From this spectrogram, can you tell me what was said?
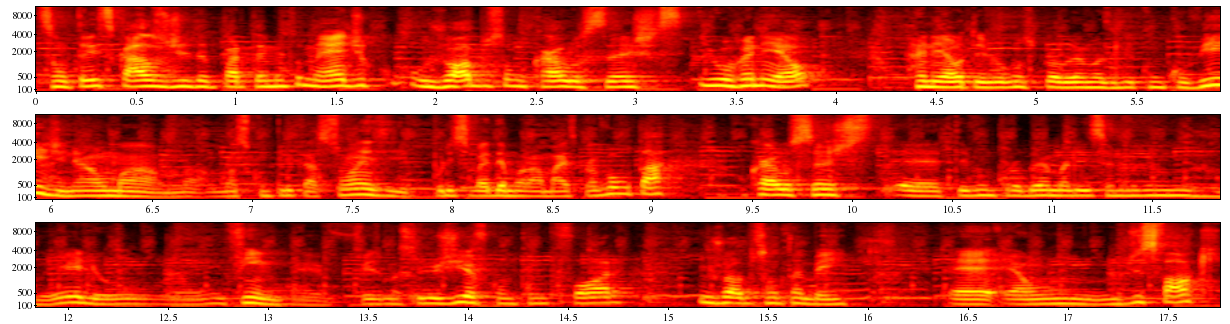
são três casos de departamento médico: o Jobson, o Carlos Sanches e o Raniel. Raniel teve alguns problemas ali com Covid, né? Uma, uma, umas complicações e por isso vai demorar mais para voltar. O Carlos Sanches é, teve um problema ali, se não me engano, no joelho, ou, é, enfim, é, fez uma cirurgia, ficou um tempo fora. E o Jobson também é, é um, um, desfalque.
